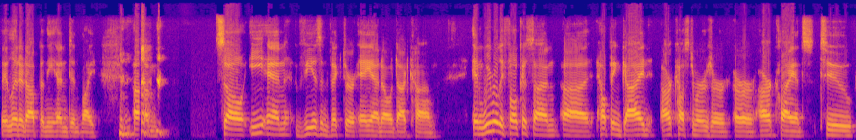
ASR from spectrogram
they lit it up and the N didn't light. Um, so E N V is in Victor A N O dot com. And we really focus on uh, helping guide our customers or, or our clients to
